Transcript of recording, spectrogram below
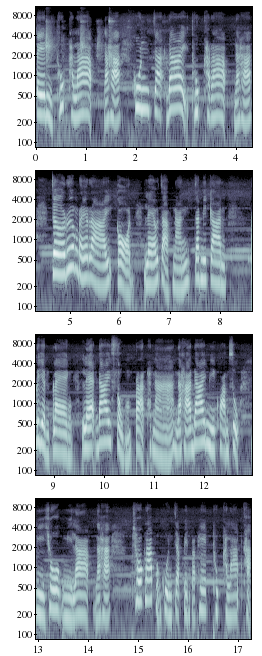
เป็นทุกขลาบนะคะ คุณจะได้ทุกขลาบนะคะ เจอเรื่องร้ายๆก่อน แล้วจากนั้นจะมีการเปลี่ยนแปลงและได้สมปรารถนานะคะ ได้มีความสุข มีโชค มีลาบนะคะ โชคลาภของคุณจะเป็นประเภททุกขลาบค่ะ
